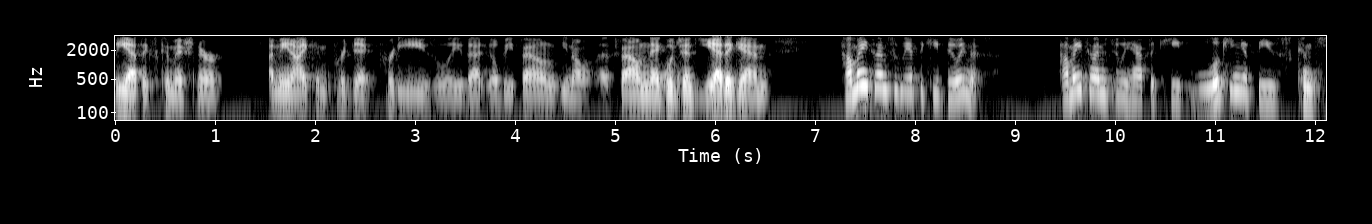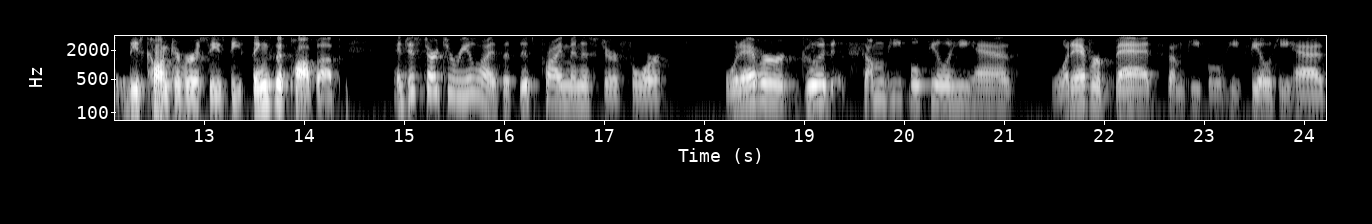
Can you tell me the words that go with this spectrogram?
the ethics commissioner. I mean, I can predict pretty easily that he'll be found, you know, found negligent yet again. How many times do we have to keep doing this? how many times do we have to keep looking at these cons- these controversies, these things that pop up, and just start to realize that this prime minister, for whatever good some people feel he has, whatever bad some people he feel he has,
